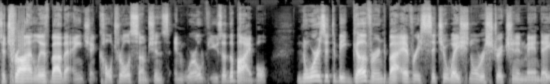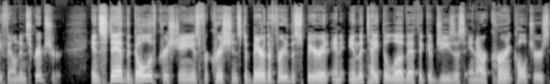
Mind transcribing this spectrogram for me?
to try and live by the ancient cultural assumptions and worldviews of the Bible, nor is it to be governed by every situational restriction and mandate found in Scripture. Instead, the goal of Christianity is for Christians to bear the fruit of the Spirit and imitate the love ethic of Jesus in our current cultures,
